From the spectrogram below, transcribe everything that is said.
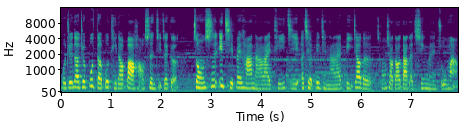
我觉得就不得不提到爆豪圣吉这个总是一起被他拿来提及，而且并且拿来比较的从小到大的青梅竹马。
